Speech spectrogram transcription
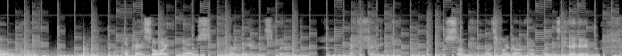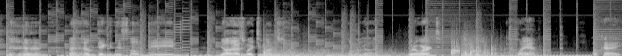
Oh, wow. Okay, so like no, hardly any spin, I think. Or something. Let's find out how to play this game. I'm digging this hole deep. No, that's way too much. Oh my god. But it worked! Flam. Okay.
